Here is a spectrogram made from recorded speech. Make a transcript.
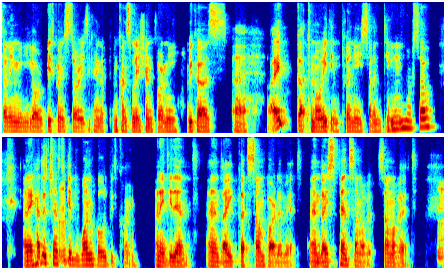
telling me your Bitcoin story is a kind of consolation for me because uh, I got to know it in 2017 or so, and I had a chance mm-hmm. to get one whole Bitcoin, and I didn't, and I got some part of it, and I spent some of it, some of it, mm-hmm.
